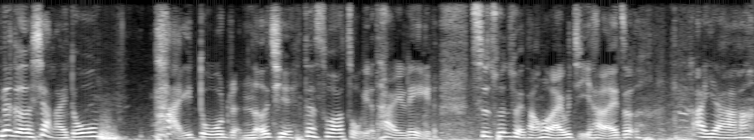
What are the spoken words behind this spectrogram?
那个下来都太多人了，而且但说要走也太累了，吃春水堂都来不及，还来这。哎呀，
